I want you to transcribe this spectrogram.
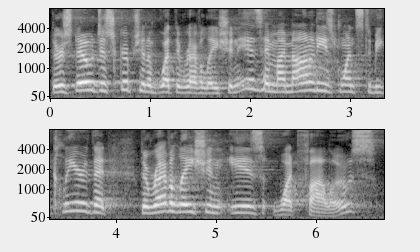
There's no description of what the revelation is, and Maimonides wants to be clear that the revelation is what follows.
